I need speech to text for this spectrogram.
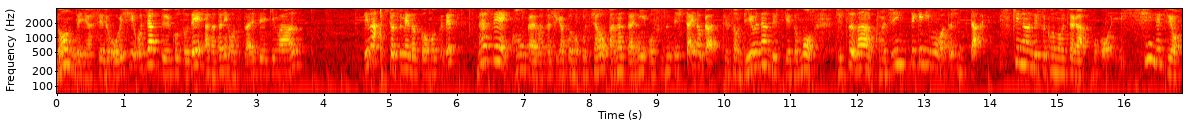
飲んで痩せる美味しいお茶ということであなたにお伝えしていきます。では1つ目の項目です。なぜ今回私がこのお茶をあなたにおすすめしたいのかっていうその理由なんですけれども実は個人的にも私大好きなんですこのお茶が。もう美味しいんですよ。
